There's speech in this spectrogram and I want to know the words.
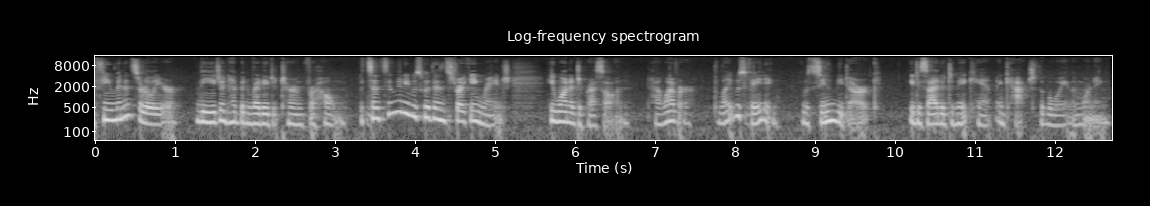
A few minutes earlier, the agent had been ready to turn for home, but sensing that he was within striking range, he wanted to press on. However, the light was fading. It would soon be dark. He decided to make camp and catch the boy in the morning.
